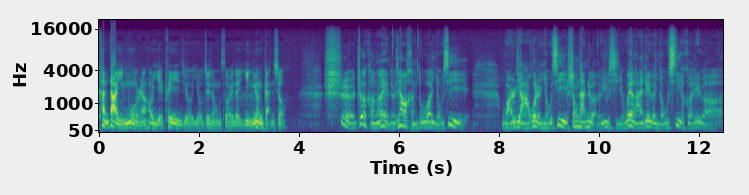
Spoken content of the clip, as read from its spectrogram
看大荧幕，然后也可以就有这种所谓的影院感受。是，这可能也就像很多游戏玩家或者游戏生产者的预期，未来这个游戏和这个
